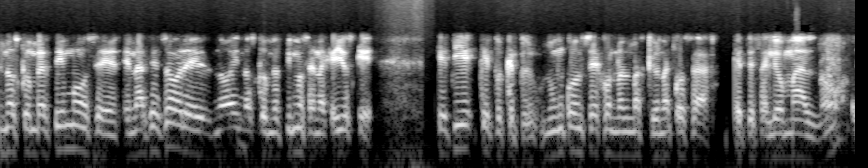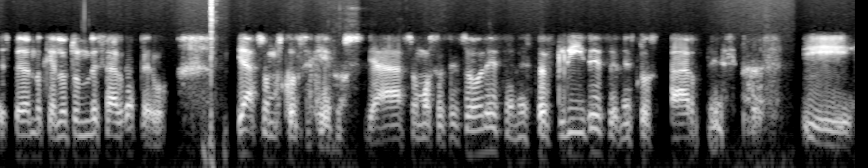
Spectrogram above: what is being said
nos convertimos en, en asesores, ¿no? Y nos convertimos en aquellos que, que, que, pues, un consejo no es más que una cosa que te salió mal, ¿no? Esperando que al otro no le salga, pero ya somos consejeros, ya somos asesores en estas lides, en estos artes y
